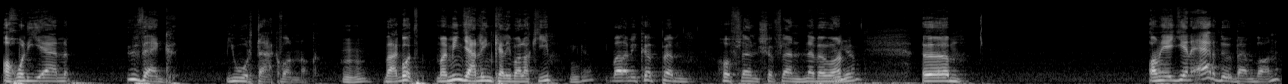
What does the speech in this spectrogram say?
ahol ilyen üveg jurták vannak. Uh-huh. Vágod? Majd mindjárt linkeli valaki, Igen. valami köppön, Hoflen, Söflen neve van, Igen. ö, ami egy ilyen erdőben van,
